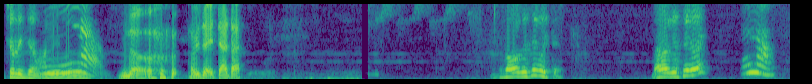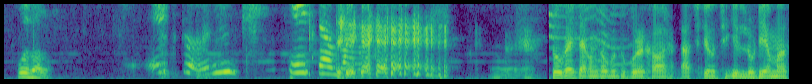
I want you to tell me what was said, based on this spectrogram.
চলে যাও আমি না আমি যাই টাটা বাবা গেছে কইতে? বাবা গেছে কই? না। কই বাবা? তো গাইস এখন খাব দুপুরের খাওয়া আজকে হচ্ছে কি লোটিয়া মাছ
